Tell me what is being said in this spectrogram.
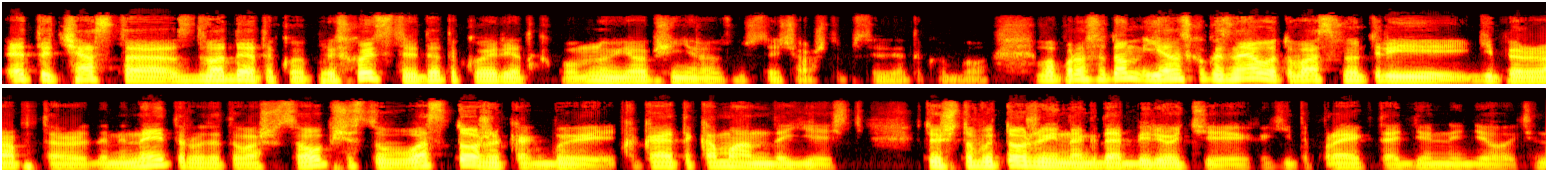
Это часто с 2D такое происходит, с 3D такое редко, помню. Ну, я вообще ни разу не встречал, чтобы с 3D такое было. Вопрос о том, я, насколько знаю, вот у вас внутри Hyperraptor Dominator, вот это ваше сообщество, у вас тоже как бы какая-то команда есть. То есть, что вы тоже иногда берете какие-то проекты отдельные делаете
